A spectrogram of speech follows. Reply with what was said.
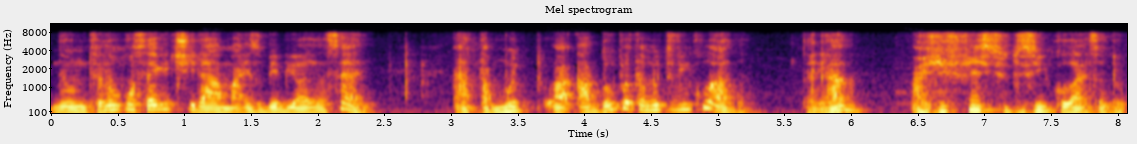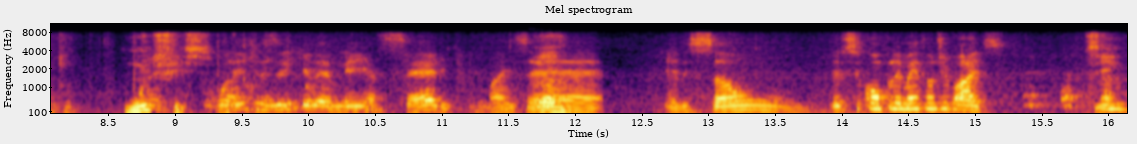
Não, você não consegue tirar mais o Baby Yoda da série. Ela tá muito. A, a dupla tá muito vinculada, tá ligado? Acho difícil desvincular essa dupla. Muito difícil. Não vou nem dizer que ele é meia série, mas é, é. Eles são. Eles se complementam demais. Sim. Né?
